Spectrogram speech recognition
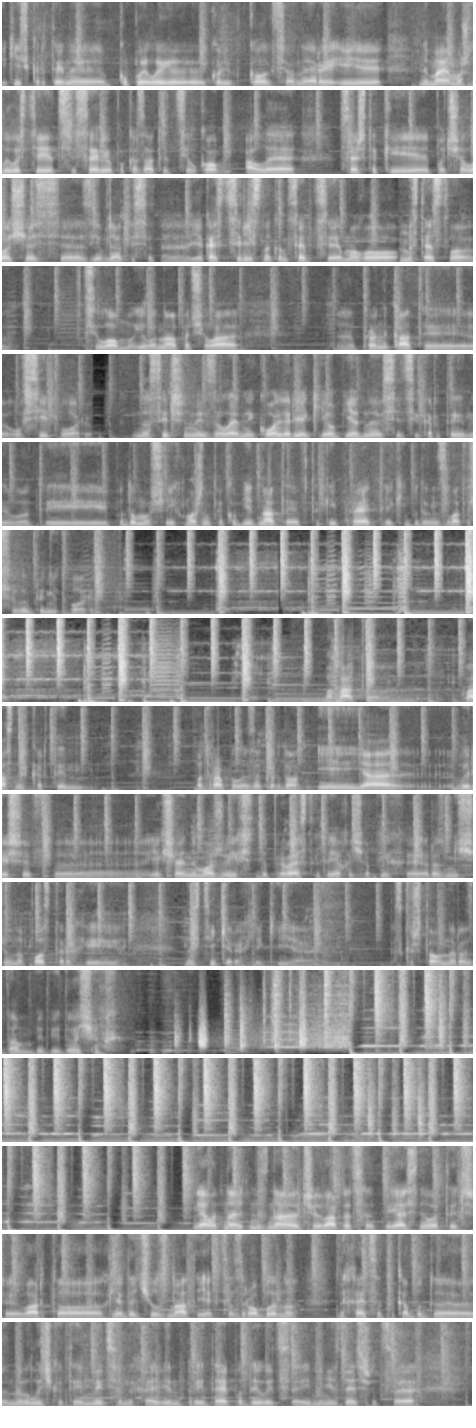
Якісь картини купили колекціонери, і немає можливості цю серію показати цілком, але все ж таки почало щось е, з'являтися, е, якась цілісна концепція мого мистецтва в цілому. І вона почала е, проникати у всі твори. Насичений зелений колір, який об'єднує всі ці картини. От, і подумав, що їх можна так об'єднати в такий проєкт, який буде називатися Вибрані твори. Багато класних картин потрапили за кордон, і я вирішив, е, якщо я не можу їх сюди привезти, то я хоча б їх е, розміщу на постерах і на стікерах, які я безкоштовно роздам відвідувачам. Я от навіть не знаю, чи варто це пояснювати, чи варто глядачу знати, як це зроблено. Нехай це така буде невеличка таємниця, нехай він прийде, подивиться. І мені здається, що це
